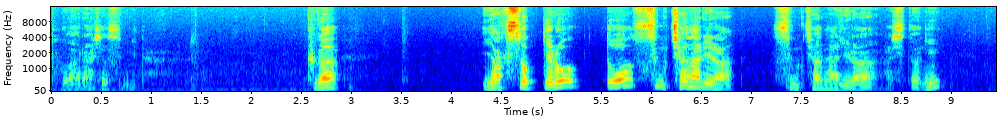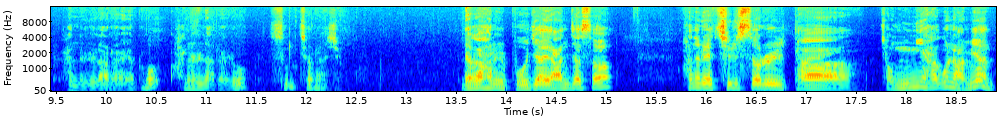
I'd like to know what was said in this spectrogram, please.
부활하셨습니다. 그가 약속대로 또 승천하리라 승천하리라 하시더니 하늘나라로 하늘나라로 승천하셨고 내가 하늘 보좌에 앉아서 하늘의 질서를 다 정리하고 나면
